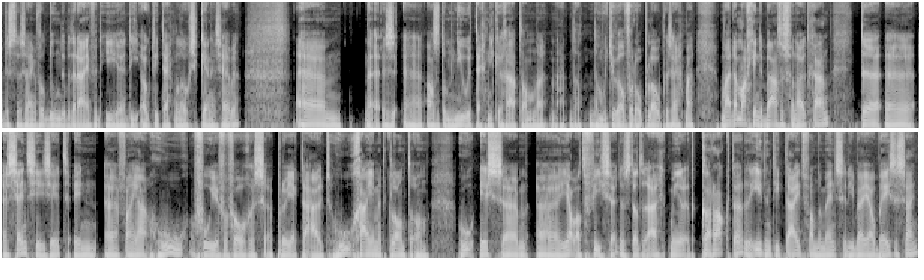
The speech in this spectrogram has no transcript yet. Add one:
Dus er zijn voldoende bedrijven die, uh, die ook die technologische kennis hebben. Um, als het om nieuwe technieken gaat, dan, uh, nou, dan, moet je wel voorop lopen, zeg maar. Maar daar mag je in de basis van uitgaan. De essentie zit in van ja, hoe voer je vervolgens projecten uit? Hoe ga je met klanten om? Hoe is um, jouw advies? Hè? Dus dat is eigenlijk meer het karakter, de identiteit van de mensen die bij jou bezig zijn.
